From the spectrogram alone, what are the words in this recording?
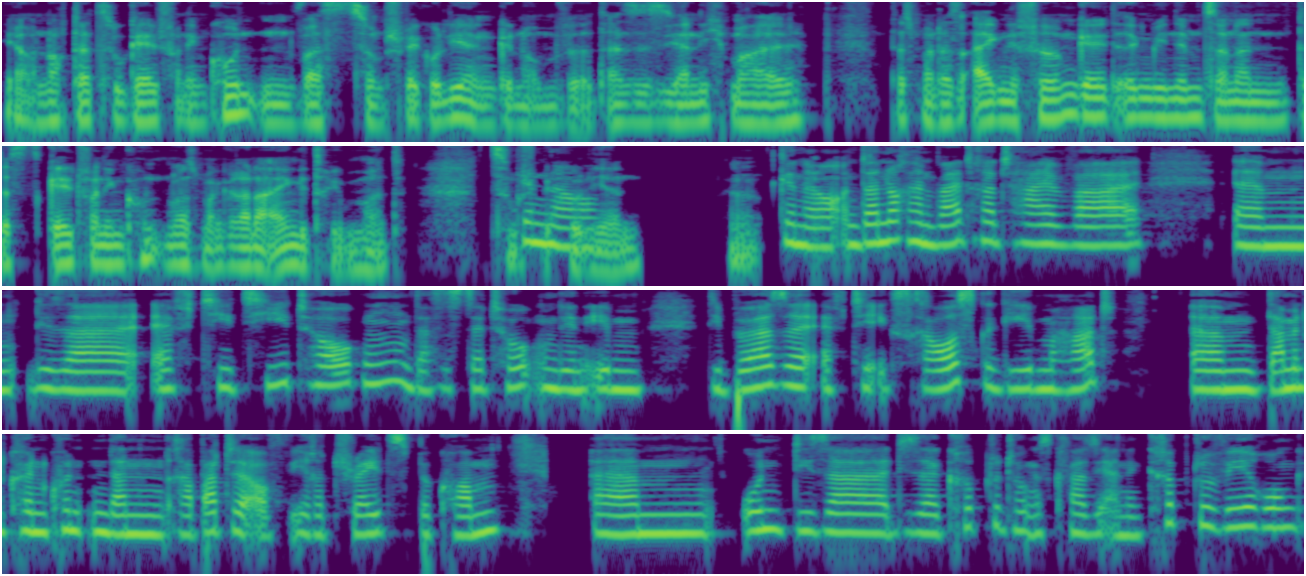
Ja, und noch dazu Geld von den Kunden, was zum Spekulieren genommen wird. Also es ist ja nicht mal, dass man das eigene Firmengeld irgendwie nimmt, sondern das Geld von den Kunden, was man gerade eingetrieben hat, zum genau. Spekulieren. Ja. Genau. Und dann noch ein weiterer Teil war ähm, dieser FTT-Token. Das ist der Token, den eben die Börse FTX rausgegeben hat. Ähm, damit können Kunden dann Rabatte auf ihre Trades bekommen. Ähm, und dieser, dieser Kryptotoken ist quasi eine Kryptowährung,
